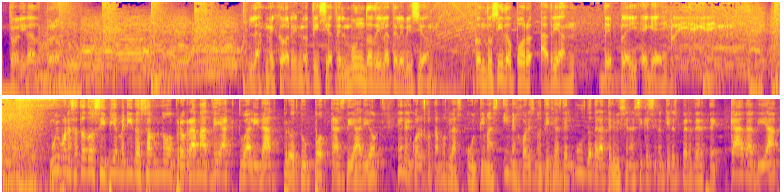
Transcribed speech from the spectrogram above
Actualidad Pro. Las mejores noticias del mundo de la televisión. Conducido por Adrián, de Play Again. Muy buenas a todos y bienvenidos a un nuevo programa de Actualidad Pro, tu podcast diario, en el cual os contamos las últimas y mejores noticias del mundo de la televisión. Así que si no quieres perderte cada día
